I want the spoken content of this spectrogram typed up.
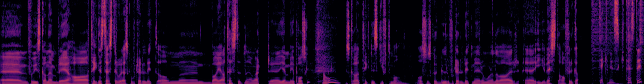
Eh, for vi skal nemlig ha teknisk tester, hvor jeg skal fortelle litt om eh, hva jeg har testet når jeg har vært eh, hjemme i påsken. Vi skal ha et teknisk giftermål, og så skal Guro fortelle litt mer om hvordan det var eh, i Vest-Afrika. Teknisk tester.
